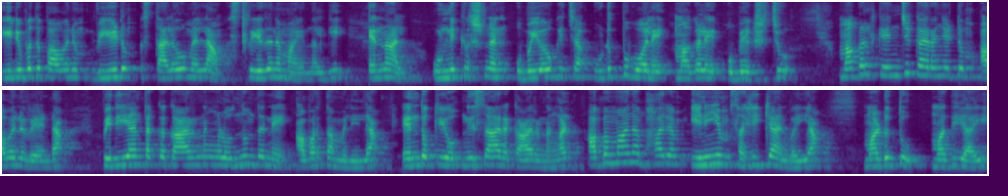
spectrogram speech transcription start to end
ഇരുപത് പവനും വീടും സ്ഥലവുമെല്ലാം സ്ത്രീധനമായി നൽകി. എന്നാൽ ഉണ്ണികൃഷ്ണൻ ഉപയോഗിച്ച ഉടുപ്പ് പോലെ മകളെ ഉപേക്ഷിച്ചു. മകൾ കെഞ്ചി കരഞ്ഞിട്ടും അവന് വേണ്ട. പിരിയാൻ തക്ക കാരണങ്ങളൊന്നും തന്നെ അവർ തമ്മിലില്ല. എന്തൊക്കെയോ നിസാര കാരണങ്ങൾ. അപമാന ഭാരം ഇനിയും സഹിക്കാൻ വയ്യ. മടുത്തു മതിയായി.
